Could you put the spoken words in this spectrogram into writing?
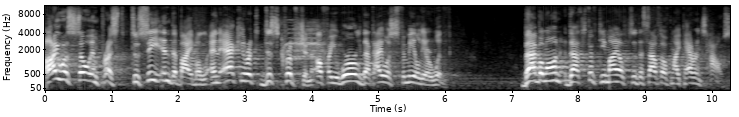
I was so impressed to see in the Bible an accurate description of a world that I was familiar with. Babylon, that's 50 miles to the south of my parents' house.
